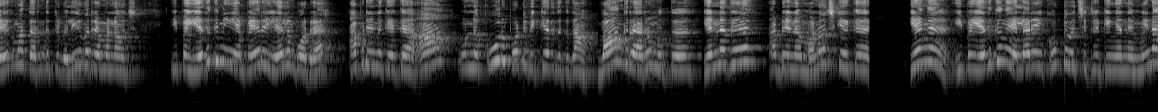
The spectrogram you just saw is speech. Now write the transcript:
வேகமா திறந்துட்டு வெளியே வர்ற மனோஜ். இப்போ எதுக்கு நீ என் பேரை ஏலம் போடுற? அப்படின்னு கேட்க ஆ உன்னை கூறு போட்டு விற்கிறதுக்கு தான். வாங்குறாரு முத்து. என்னது? அப்படின்னு மனோஜ் கேட்க ஏங்க இப்போ எதுக்குங்க எல்லாரையும் கூப்பிட்டு வச்சிட்டு இருக்கீங்கன்னு மீனா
